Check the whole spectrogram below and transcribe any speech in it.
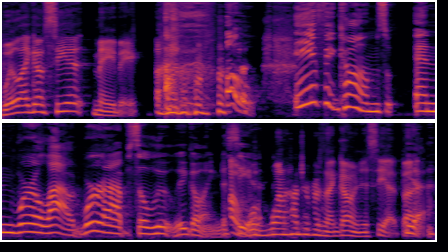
will i go see it maybe oh, if it comes and we're allowed, we're absolutely going to Oh, see we're it. 100% going to see it. But yeah.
